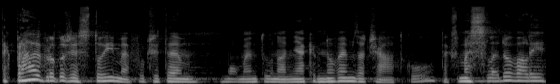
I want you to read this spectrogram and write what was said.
tak právě proto, že stojíme v určitém momentu na nějakém novém začátku, tak jsme sledovali,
